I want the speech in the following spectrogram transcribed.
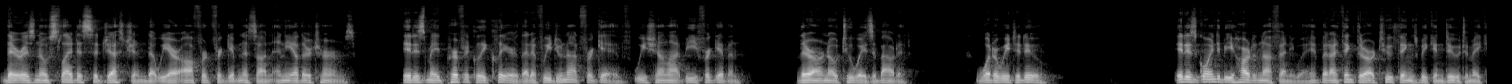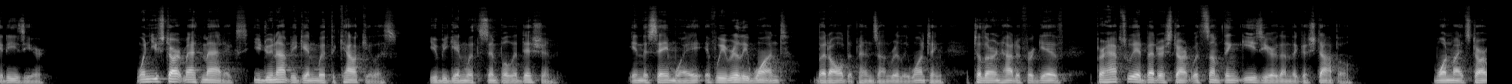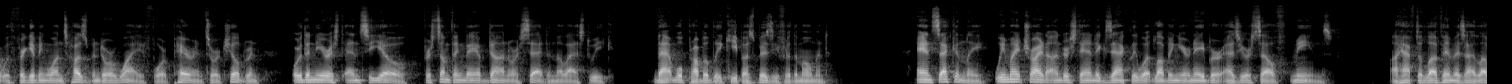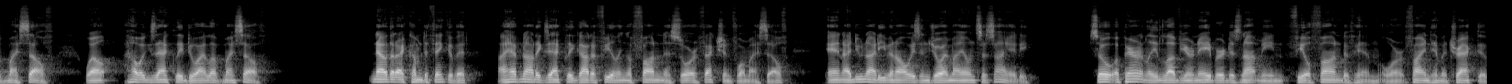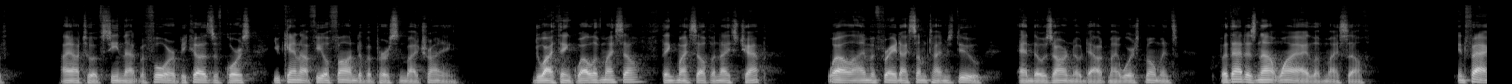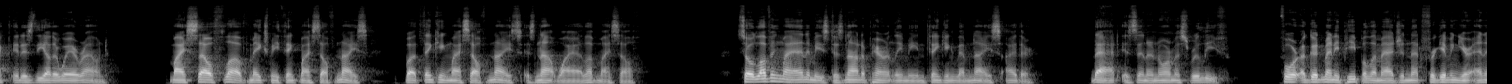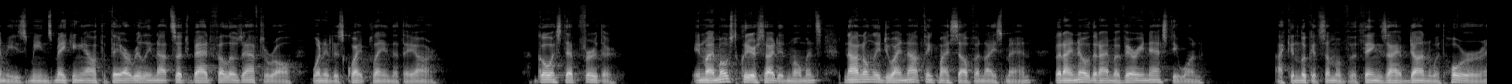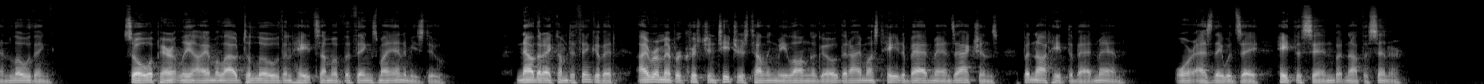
There is no slightest suggestion that we are offered forgiveness on any other terms. It is made perfectly clear that if we do not forgive, we shall not be forgiven. There are no two ways about it. What are we to do? It is going to be hard enough anyway, but I think there are two things we can do to make it easier. When you start mathematics, you do not begin with the calculus, you begin with simple addition. In the same way, if we really want, but all depends on really wanting, to learn how to forgive, perhaps we had better start with something easier than the Gestapo. One might start with forgiving one's husband or wife, or parents or children, or the nearest NCO for something they have done or said in the last week. That will probably keep us busy for the moment. And secondly, we might try to understand exactly what loving your neighbor as yourself means. I have to love him as I love myself. Well, how exactly do I love myself? Now that I come to think of it, I have not exactly got a feeling of fondness or affection for myself, and I do not even always enjoy my own society. So apparently, love your neighbor does not mean feel fond of him or find him attractive. I ought to have seen that before, because, of course, you cannot feel fond of a person by trying. Do I think well of myself, think myself a nice chap? Well, I'm afraid I sometimes do, and those are no doubt my worst moments, but that is not why I love myself. In fact, it is the other way around. My self love makes me think myself nice, but thinking myself nice is not why I love myself. So loving my enemies does not apparently mean thinking them nice either. That is an enormous relief. For a good many people imagine that forgiving your enemies means making out that they are really not such bad fellows after all, when it is quite plain that they are. Go a step further. In my most clear sighted moments, not only do I not think myself a nice man, but I know that I am a very nasty one. I can look at some of the things I have done with horror and loathing. So apparently I am allowed to loathe and hate some of the things my enemies do. Now that I come to think of it, I remember Christian teachers telling me long ago that I must hate a bad man's actions, but not hate the bad man. Or, as they would say, hate the sin, but not the sinner.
